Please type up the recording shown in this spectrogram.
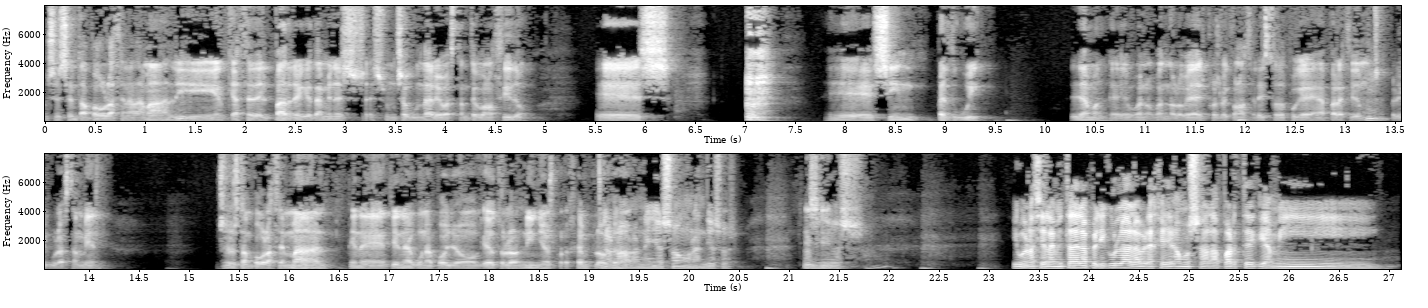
Pues ese tampoco lo hace nada mal. Y el que hace del padre, que también es, es un secundario bastante conocido, es eh, Sin Pedwick, se llama. Que, bueno, cuando lo veáis pues le conoceréis todo porque ha aparecido en muchas películas también. Pues tampoco lo hacen mal. Tiene, tiene algún apoyo que otros, los niños, por ejemplo. No, pero- no, los niños son grandiosos. Los Sí, sí. niños- Y bueno, hacia la mitad de la película, la verdad es que llegamos a la parte que a mí.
